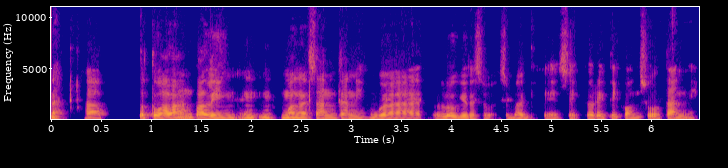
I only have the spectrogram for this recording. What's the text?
Nah, petualangan paling mengesankan nih buat lu gitu sebagai security konsultan nih.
